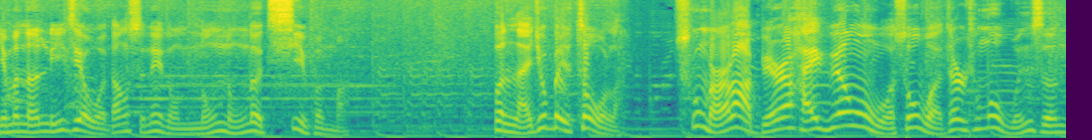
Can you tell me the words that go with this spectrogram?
你们能理解我当时那种浓浓的气氛吗？本来就被揍了。出门吧，别人还冤枉我说我这儿他妈纹身。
